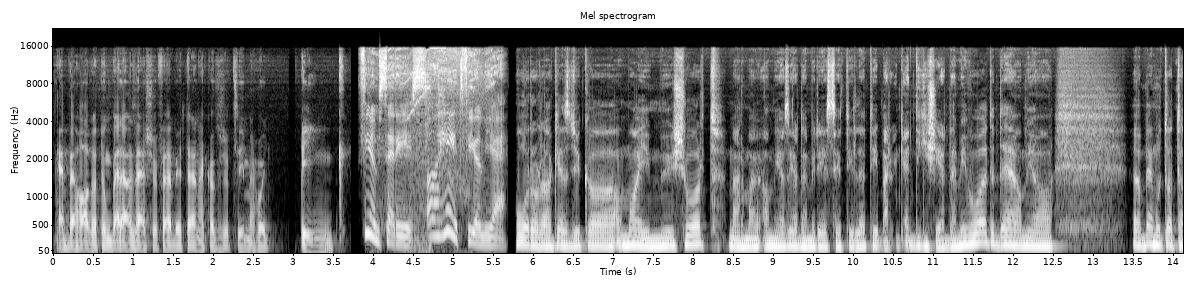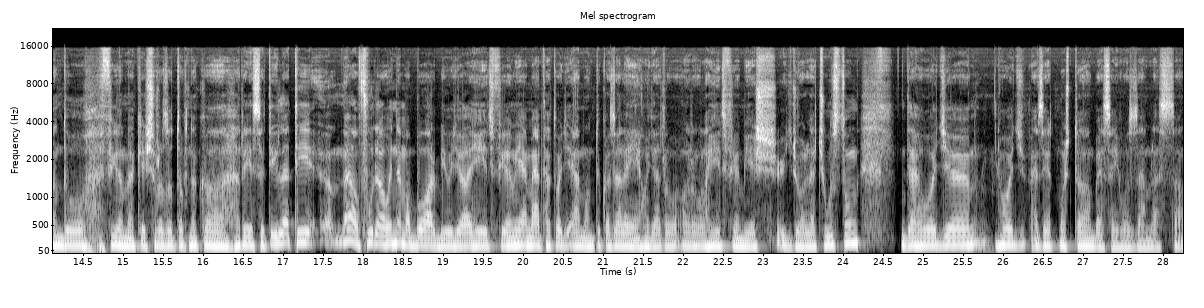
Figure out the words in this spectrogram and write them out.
ebbe hallgatunk bele. Az első felvételnek az is a címe, hogy Pink. Filmszerész, a hét filmje. Horrorral kezdjük a mai műsort, már ami az érdemi részét illeti, bár eddig is érdemi volt, de ami a bemutatandó filmek és sorozatoknak a részét illeti. A fura, hogy nem a Barbie ugye a hét filmje, mert hát hogy elmondtuk az elején, hogy arról, a hét film és ügyről lecsúsztunk, de hogy, hogy ezért most a Beszélj hozzám lesz a,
